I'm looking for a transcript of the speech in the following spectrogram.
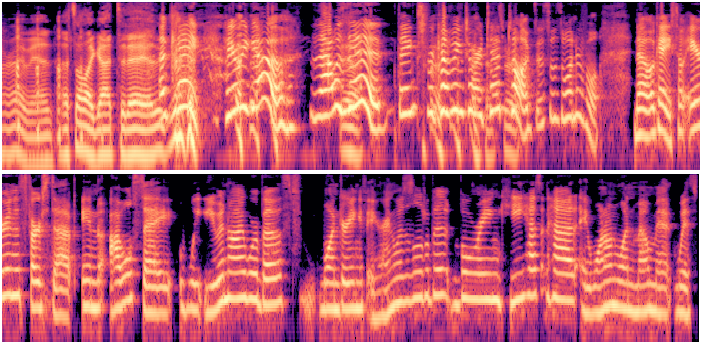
All right, man. That's all I got today. okay, here we go. That was yeah. it. Thanks for coming to our TED right. Talk. This was wonderful. No, okay. So Aaron is first up, and I will say, we, you and I were both wondering if Aaron was a little bit boring. He hasn't had a one-on-one moment with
